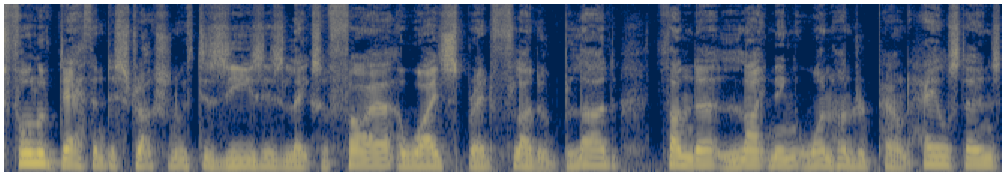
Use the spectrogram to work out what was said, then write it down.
full of death and destruction with diseases, lakes of fire, a widespread flood of blood, thunder, lightning, 100 pound hailstones,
